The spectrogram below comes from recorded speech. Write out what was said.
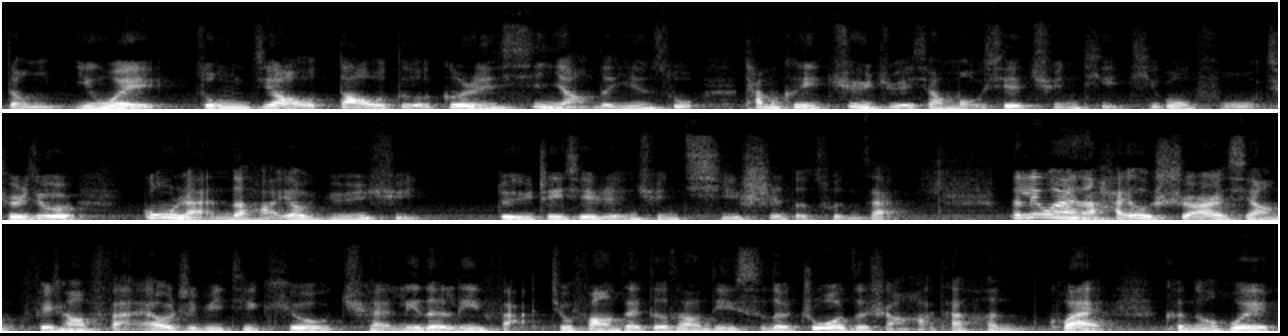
等，因为宗教、道德、个人信仰的因素，他们可以拒绝向某些群体提供服务。其实就是公然的哈，要允许对于这些人群歧视的存在。那另外呢，还有十二项非常反 LGBTQ 权利的立法，就放在德桑蒂斯的桌子上哈，他很快可能会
